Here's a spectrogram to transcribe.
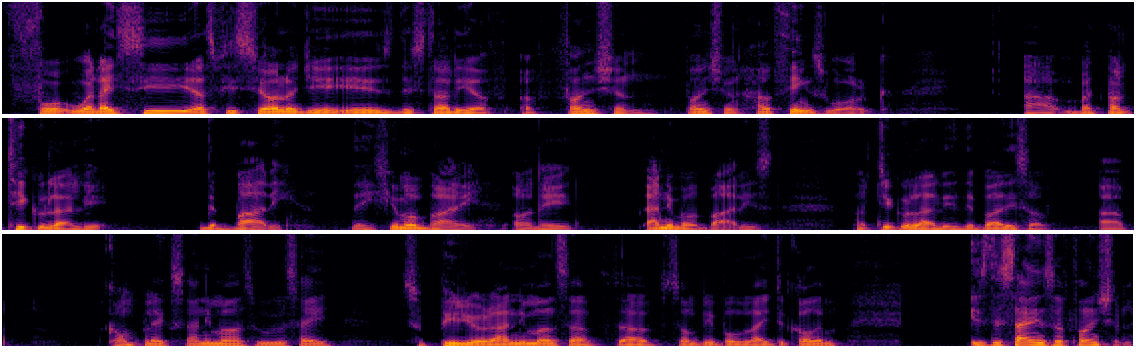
For what I see as physiology is the study of, of function, function, how things work, uh, but particularly the body, the human body or the animal bodies, particularly the bodies of uh, complex animals, we will say, superior animals, uh, some people like to call them, is the science of function.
